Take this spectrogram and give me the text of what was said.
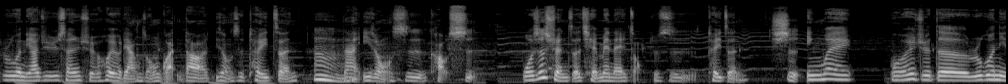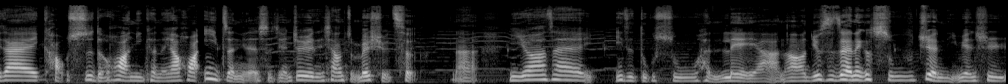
如果你要继续升学，会有两种管道，一种是推甄，嗯，那一种是考试。我是选择前面那一种，就是推甄，是因为。我会觉得，如果你在考试的话，你可能要花一整年的时间，就有点像准备学测。那你又要在一直读书，很累啊，然后又是在那个书卷里面去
